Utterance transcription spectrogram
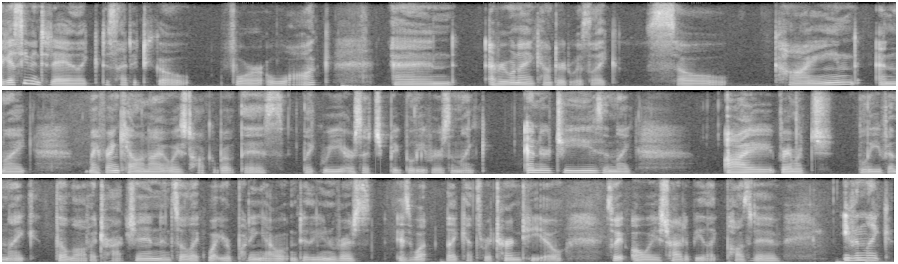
I guess even today, I like decided to go for a walk, and everyone I encountered was like so kind and like my friend Kel and I always talk about this. Like we are such big believers in like energies and like I very much believe in like the law of attraction and so like what you're putting out into the universe is what like gets returned to you. So I always try to be like positive. Even like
